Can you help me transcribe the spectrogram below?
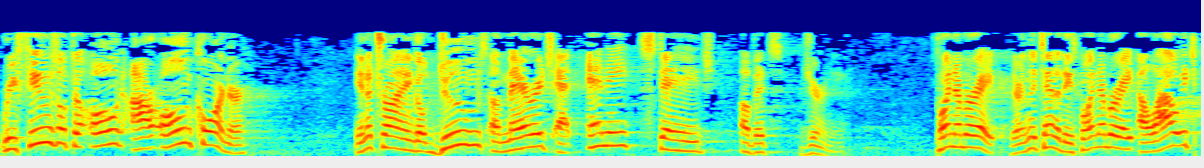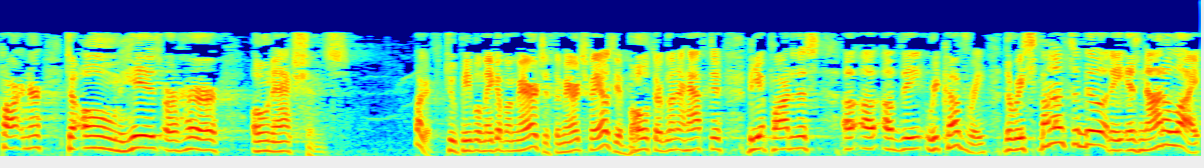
Refusal to own our own corner in a triangle dooms a marriage at any stage of its journey. Point number eight. There are only ten of these. Point number eight. Allow each partner to own his or her own actions. Look, if two people make up a marriage, if the marriage fails, you both are going to have to be a part of this, uh, uh, of the recovery. The responsibility is not alike,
